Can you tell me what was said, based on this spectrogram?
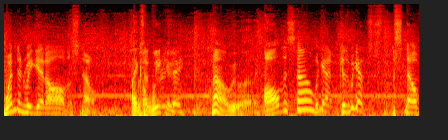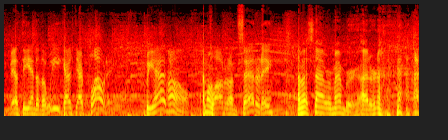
when did we get all the snow? Like Was a it week Thursday? ago. No, we, all the snow. We got because we got s- snow at the end of the week. I, I plowed it. We had. it. Oh, I plowed it on Saturday. I must not remember. I don't know.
